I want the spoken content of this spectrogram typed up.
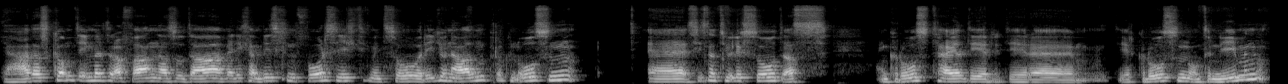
Ja, das kommt immer darauf an. Also da wenn ich ein bisschen vorsichtig mit so regionalen Prognosen. Äh, es ist natürlich so, dass ein Großteil der, der, äh, der großen Unternehmen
